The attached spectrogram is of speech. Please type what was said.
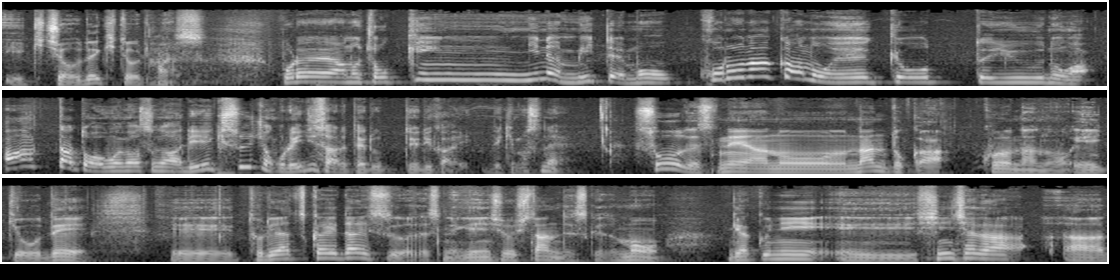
基調で来ております、はい、これあの直近2年見てもコロナ禍の影響っていうのがあったとは思いますが利益水準はこれ維持されてるっていう理解できますね。そうですね。あのなんとかコロナの影響でえー、取扱台数はですね減少したんですけども逆に、えー、新車があ、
